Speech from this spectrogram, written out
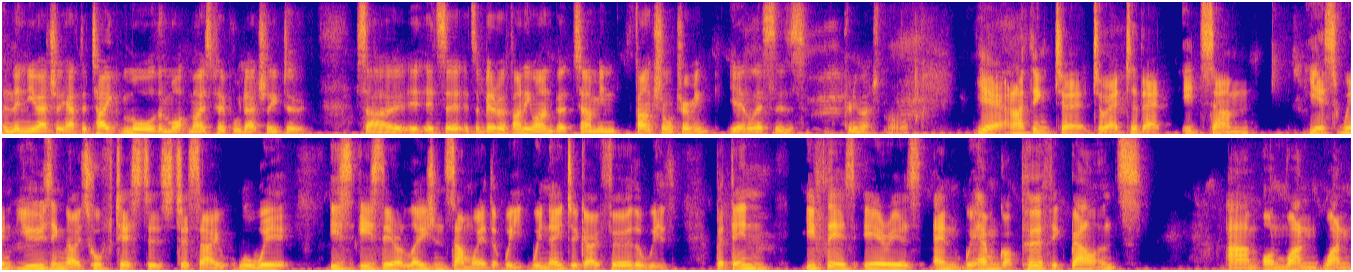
and then you actually have to take more than what most people would actually do. So it, it's a it's a bit of a funny one, but um, in functional trimming, yeah, less is pretty much more. Yeah, and I think to to add to that, it's um yes, when using those hoof testers to say, well, where is is there a lesion somewhere that we we need to go further with? But then if there's areas and we haven't got perfect balance um, on one one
